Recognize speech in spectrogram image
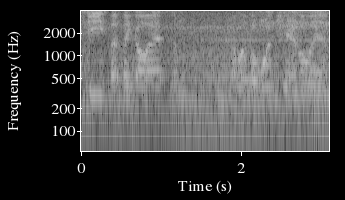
Teeth, I think I'll add some some of the one channel in.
